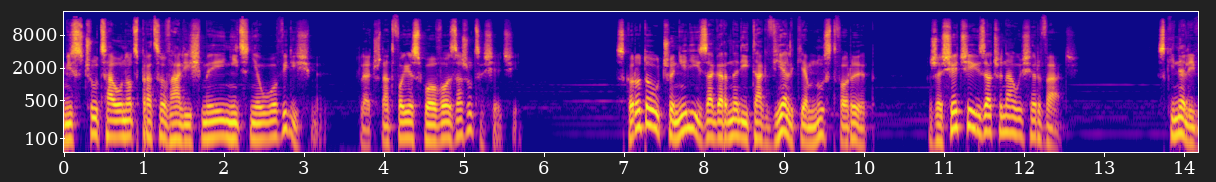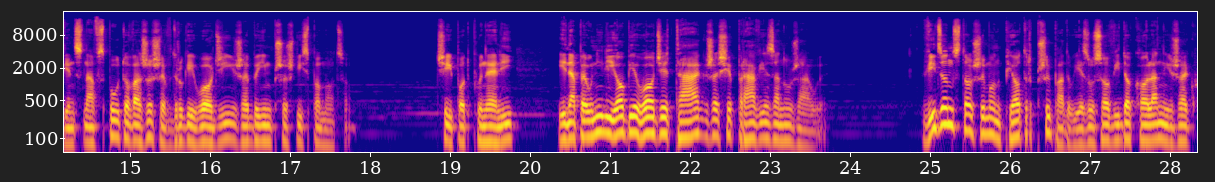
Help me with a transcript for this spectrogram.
Mistrzu, całą noc pracowaliśmy i nic nie ułowiliśmy, lecz na twoje słowo zarzucę sieci. Skoro to uczynili, zagarnęli tak wielkie mnóstwo ryb, że sieci ich zaczynały się rwać. Skinęli więc na współtowarzyszy w drugiej łodzi, żeby im przyszli z pomocą. Ci podpłynęli i napełnili obie łodzie tak, że się prawie zanurzały. Widząc to, Szymon Piotr przypadł Jezusowi do kolan i rzekł:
